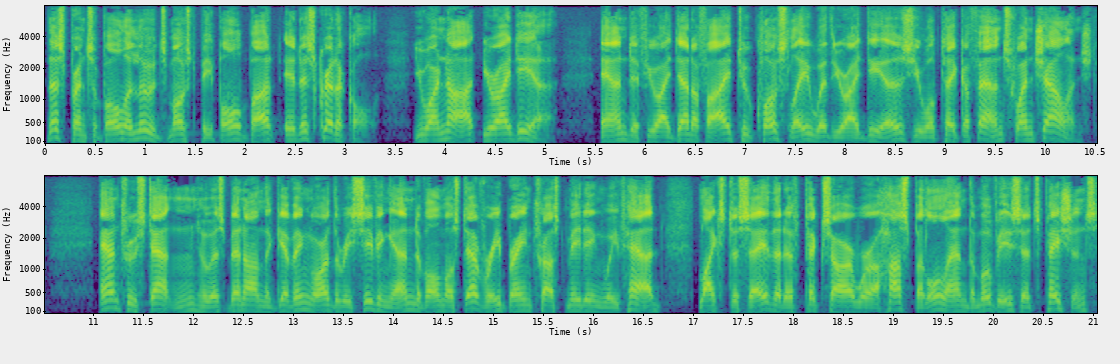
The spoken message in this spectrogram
This principle eludes most people, but it is critical. You are not your idea. And if you identify too closely with your ideas, you will take offense when challenged. Andrew Stanton, who has been on the giving or the receiving end of almost every Brain Trust meeting we've had, likes to say that if Pixar were a hospital and the movies its patients,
